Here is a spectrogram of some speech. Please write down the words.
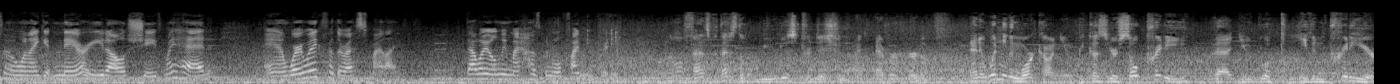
So when I get married, I'll shave my head and wear a wig for the rest of my life. That way, only my husband will find me pretty. No offense, but that is the weirdest tradition I've ever heard of. And it wouldn't even work on you because you're so pretty that you'd look even prettier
